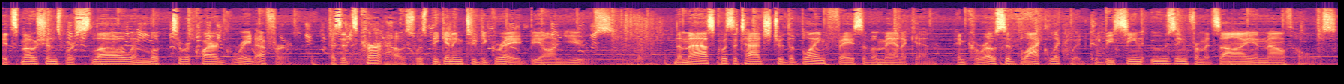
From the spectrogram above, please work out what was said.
Its motions were slow and looked to require great effort, as its current host was beginning to degrade beyond use. The mask was attached to the blank face of a mannequin, and corrosive black liquid could be seen oozing from its eye and mouth holes.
